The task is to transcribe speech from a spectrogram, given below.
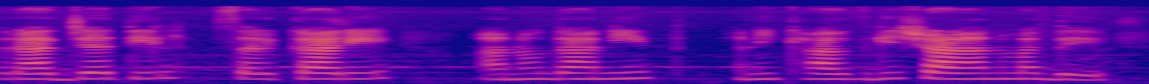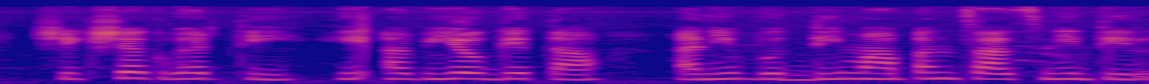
राज्यातील सरकारी अनुदानित आणि खाजगी शाळांमध्ये शिक्षक भरती ही अभियोग्यता आणि बुद्धिमापन चाचणीतील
